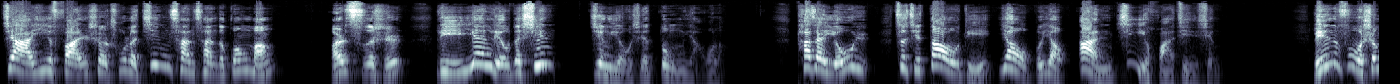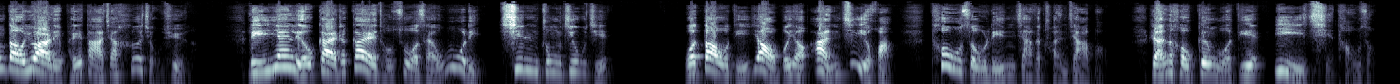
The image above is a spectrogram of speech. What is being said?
嫁衣反射出了金灿灿的光芒。而此时，李烟柳的心竟有些动摇了。他在犹豫自己到底要不要按计划进行。林富生到院里陪大家喝酒去了。李烟柳盖着盖头坐在屋里，心中纠结：我到底要不要按计划偷走林家的传家宝，然后跟我爹一起逃走？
